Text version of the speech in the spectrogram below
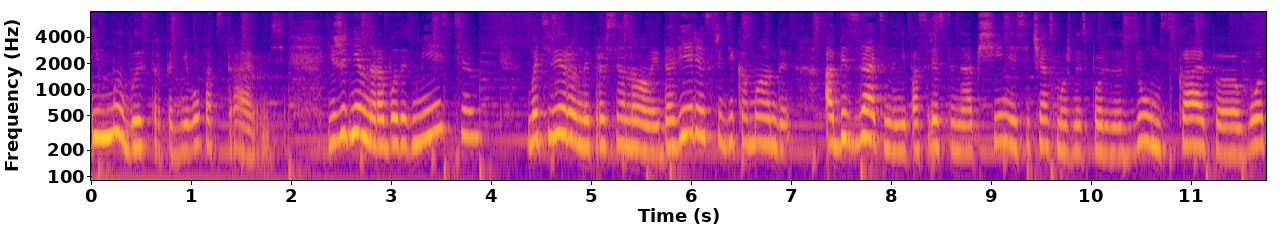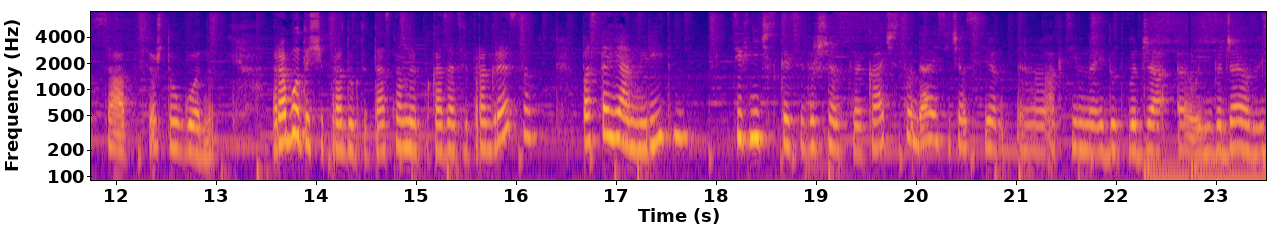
и мы быстро под него подстраиваемся. Ежедневно работать вместе, мотивированные профессионалы и доверие среди команды, обязательно непосредственное общение. Сейчас можно использовать Zoom, Skype, WhatsApp, все что угодно. Работающий продукт – это основной показатель прогресса, постоянный ритм, техническое совершенство и качество, да, и сейчас все э, активно идут в agile, э, не в agile,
